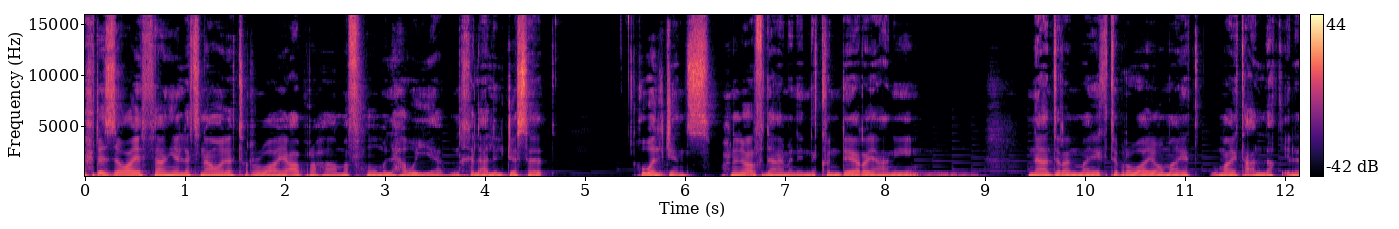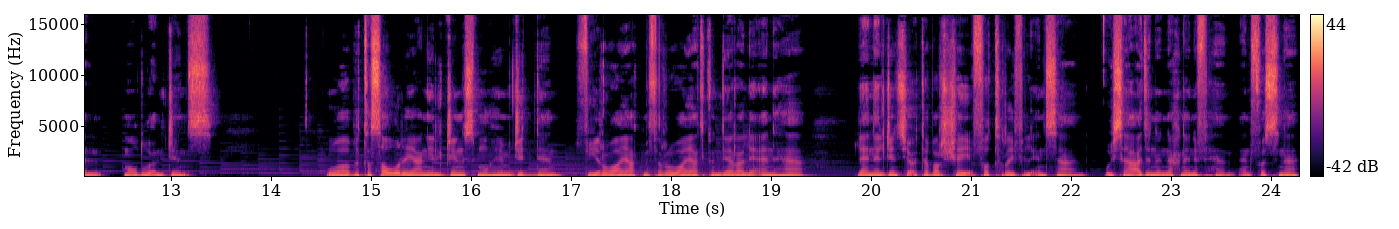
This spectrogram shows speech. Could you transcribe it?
إحدى الزوايا الثانية اللي تناولت الرواية عبرها مفهوم الهوية من خلال الجسد هو الجنس. وإحنا نعرف دائما إن كونديرا يعني نادرا ما يكتب رواية وما, يت... وما يتعلق إلى موضوع الجنس. وبتصوري يعني الجنس مهم جدا في روايات مثل روايات كونديرا لأنها لأن الجنس يعتبر شيء فطري في الإنسان ويساعدنا أن إحنا نفهم أنفسنا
